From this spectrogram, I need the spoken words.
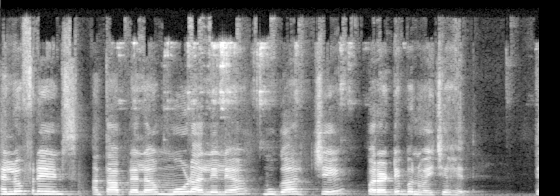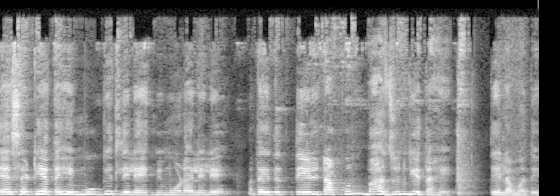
हॅलो फ्रेंड्स आता आपल्याला मोड आलेल्या मुगाचे पराठे बनवायचे आहेत. त्यासाठी आता हे मूग घेतलेले आहेत मी मोड आलेले. आता इथं तेल टाकून भाजून घेत आहे तेलामध्ये.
